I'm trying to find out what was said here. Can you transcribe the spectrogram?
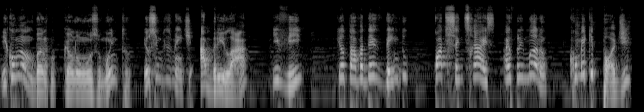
E como é um banco que eu não uso muito, eu simplesmente abri lá e vi que eu tava devendo 400 reais. Aí eu falei, mano, como é que pode,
